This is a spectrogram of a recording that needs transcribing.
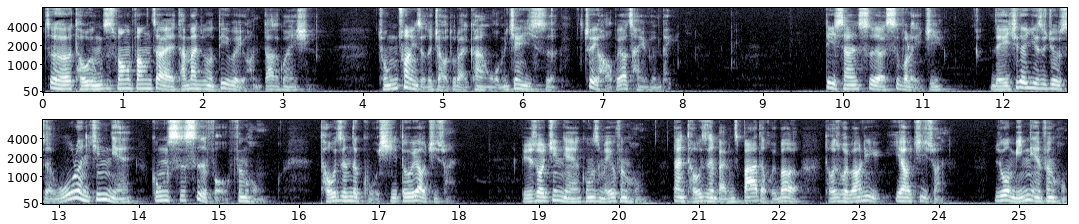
这和投融资双方在谈判中的地位有很大的关系。从创业者的角度来看，我们建议是最好不要参与分配。第三是是否累积，累积的意思就是无论今年公司是否分红，投资人的股息都要计算。比如说今年公司没有分红，但投资人百分之八的回报投资回报率要计算。如果明年分红，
